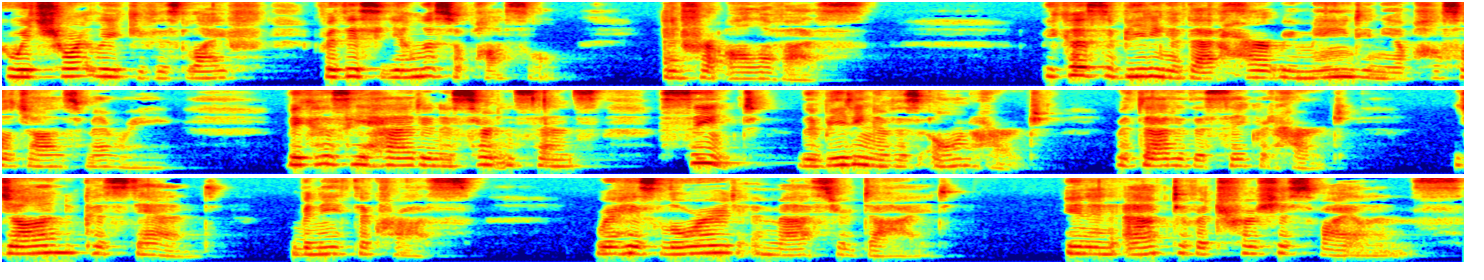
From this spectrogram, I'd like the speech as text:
who would shortly give his life for this youngest apostle and for all of us. Because the beating of that heart remained in the Apostle John's memory, because he had, in a certain sense, synced the beating of his own heart with that of the Sacred Heart, John could stand beneath the cross where his Lord and Master died in an act of atrocious violence.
